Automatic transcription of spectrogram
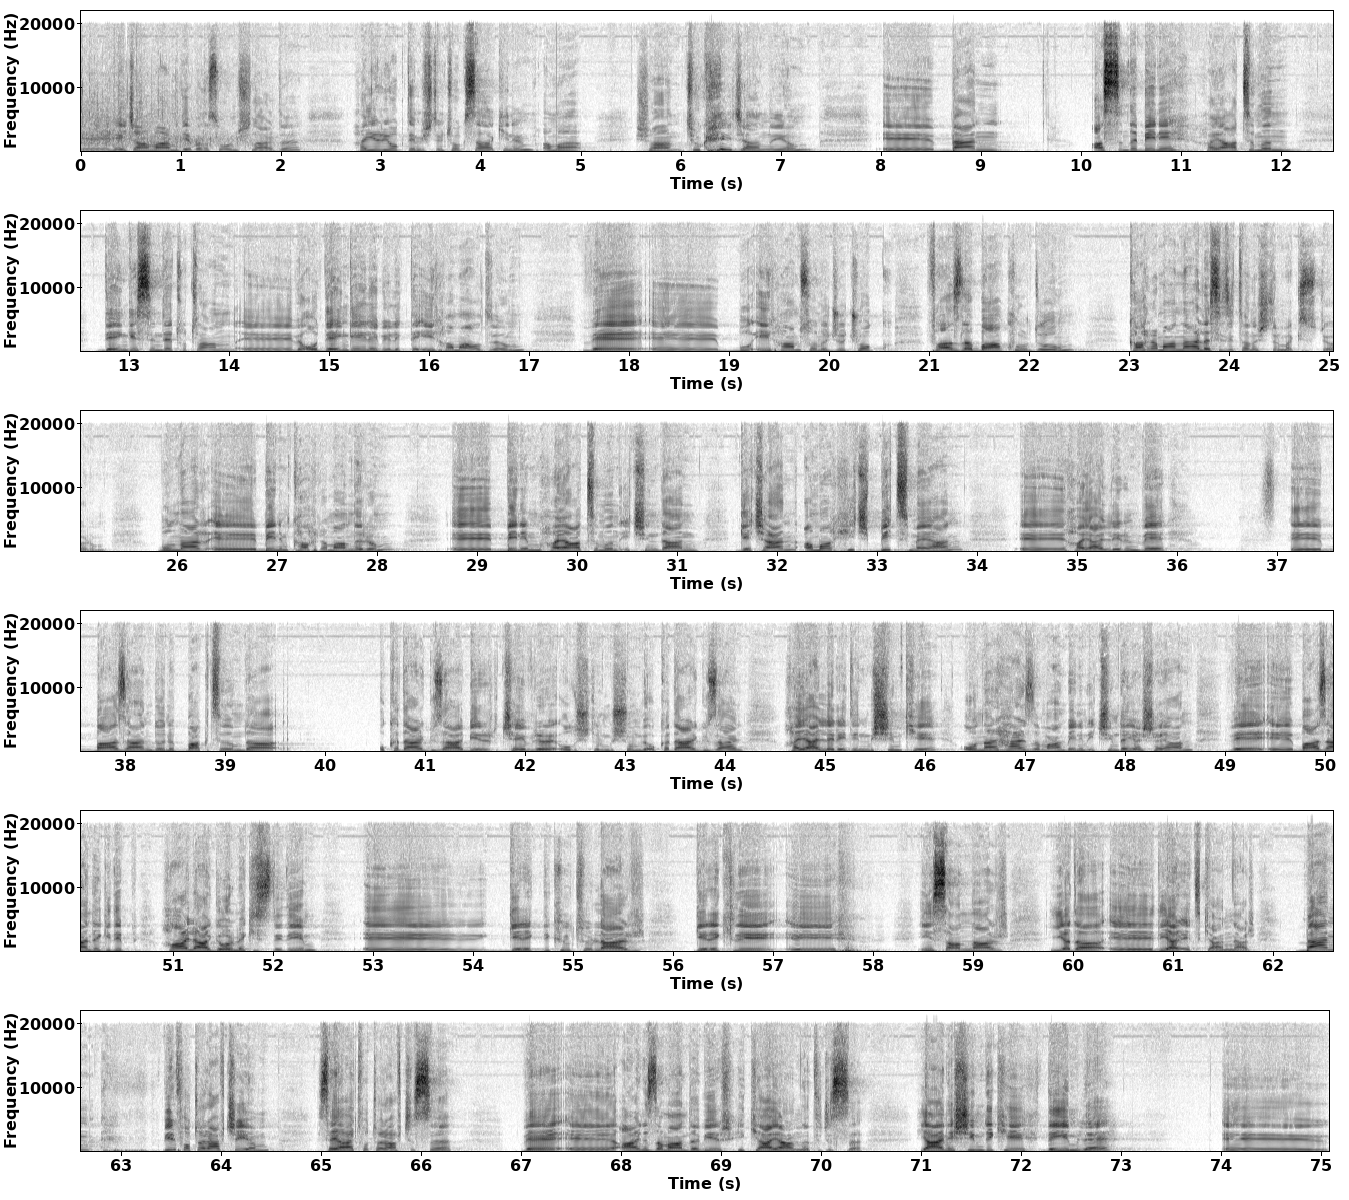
Ee, heyecan var mı diye bana sormuşlardı. Hayır yok demiştim. Çok sakinim ama şu an çok heyecanlıyım. Ee, ben aslında beni hayatımın dengesinde tutan e, ve o dengeyle birlikte ilham aldığım ve e, bu ilham sonucu çok fazla bağ kurduğum kahramanlarla sizi tanıştırmak istiyorum. Bunlar e, benim kahramanlarım, e, benim hayatımın içinden geçen ama hiç bitmeyen e, hayallerim ve e, bazen dönüp baktığımda o kadar güzel bir çevre oluşturmuşum ve o kadar güzel hayaller edinmişim ki onlar her zaman benim içimde yaşayan ve e, bazen de gidip hala görmek istediğim e, gerekli kültürler, gerekli e, insanlar ya da e, diğer etkenler. Ben bir fotoğrafçıyım, seyahat fotoğrafçısı ve e, aynı zamanda bir hikaye anlatıcısı. Yani şimdiki deyimle e,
